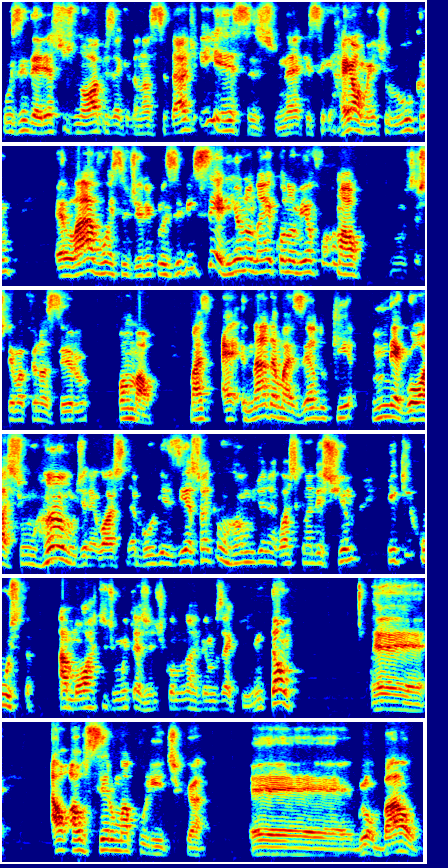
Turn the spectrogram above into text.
os endereços nobres aqui da nossa cidade e esses né, que realmente lucram é, lavam esse dinheiro, inclusive inserindo na economia formal, no sistema financeiro formal. Mas é, nada mais é do que um negócio, um ramo de negócio da burguesia, só que um ramo de negócio clandestino e que custa a morte de muita gente, como nós vemos aqui. Então, é, ao, ao, ser uma política é, global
